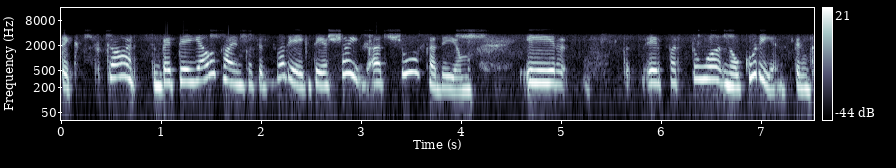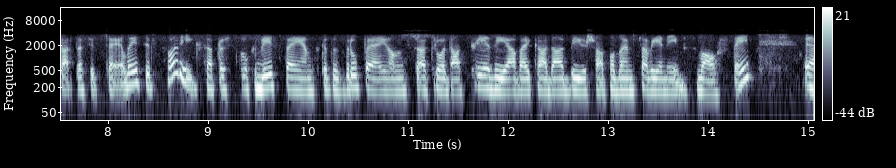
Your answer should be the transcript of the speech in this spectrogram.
tikt skārts, bet tie jautājumi, kas ir svarīgi tieši ar šo gadījumu, ir ir par to, no kurienes pirmkārt tas ir cēlies. Ir svarīgi saprast, to, ka iespējams, ka tas grupējums atrodas Krievijā vai kādā bijušā padomju Savienības valstī, e,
